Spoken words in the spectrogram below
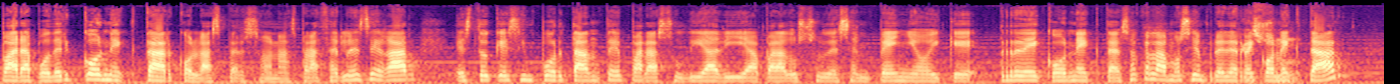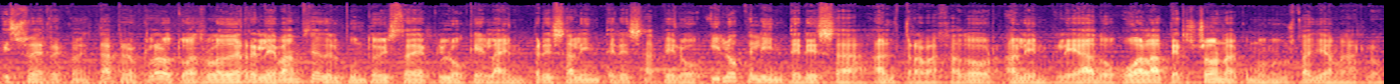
para poder conectar con las personas, para hacerles llegar esto que es importante para su día a día, para su desempeño y que reconecta. Eso que hablamos siempre de reconectar. Eso es reconectar, pero claro, tú has hablado de relevancia desde el punto de vista de lo que la empresa le interesa, pero ¿y lo que le interesa al trabajador, al empleado o a la persona, como me gusta llamarlo?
